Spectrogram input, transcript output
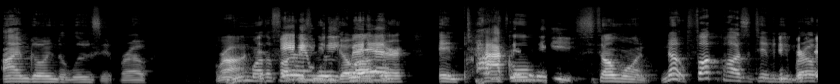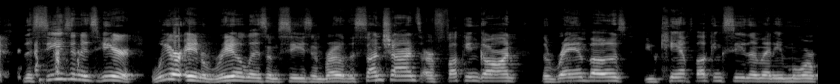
I'm going to lose it, bro. Right. You motherfuckers need to go man. out there and tackle positivity. someone. No, fuck positivity, bro. the season is here. We are in realism season, bro. The sunshines are fucking gone. The rainbows, you can't fucking see them anymore.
